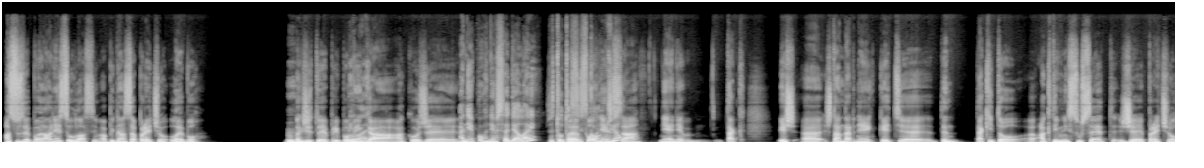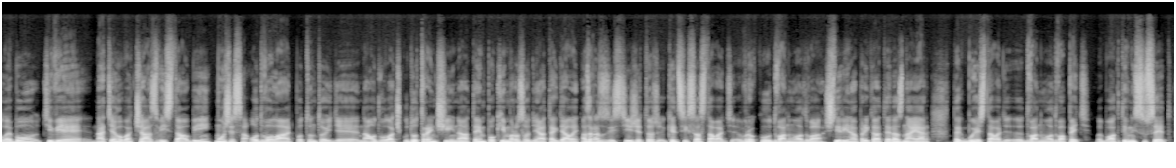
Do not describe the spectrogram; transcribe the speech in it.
A sused povedal, nesúhlasím. A pýtam sa prečo, lebo. Mhm. Takže to je pripomienka, akože... A nepohneš sa ďalej? Že túto E, si skončil? sa. Nie, nie, tak, vieš, e, štandardne, keď e, ten, takýto e, aktívny sused, že prečo, lebo ti vie naťahovať čas výstavby, môže sa odvolať, potom to ide na odvolačku do Trenčína, tempo, kým rozhodne a tak ďalej. A zrazu zistíš, že to, keď si chcel stavať v roku 2024 napríklad, teraz na jar, tak budeš stavať e, 2025, lebo aktívny sused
